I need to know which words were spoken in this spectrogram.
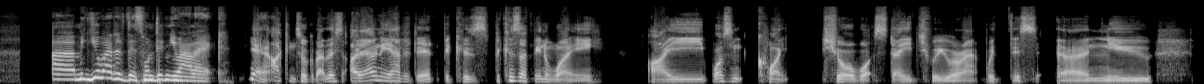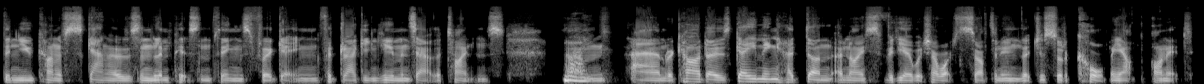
Um, you added this one, didn't you, Alec? Yeah, I can talk about this. I only added it because because I've been away. I wasn't quite sure what stage we were at with this uh, new, the new kind of scanners and limpets and things for getting for dragging humans out of the Titans. Um, and Ricardo's Gaming had done a nice video which I watched this afternoon that just sort of caught me up on it.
